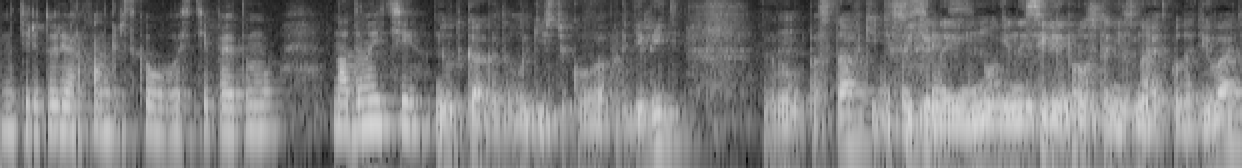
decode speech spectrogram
на территории Архангельской области. Поэтому надо найти. И вот как эту логистику определить? Ну, поставки. Это Действительно, связь. многие на селе просто не знают, куда девать.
